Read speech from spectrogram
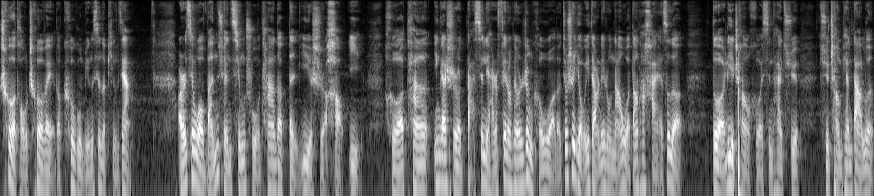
彻头彻尾的刻骨铭心的评价，而且我完全清楚他的本意是好意。和他应该是打心里还是非常非常认可我的，就是有一点那种拿我当他孩子的的立场和心态去去长篇大论，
